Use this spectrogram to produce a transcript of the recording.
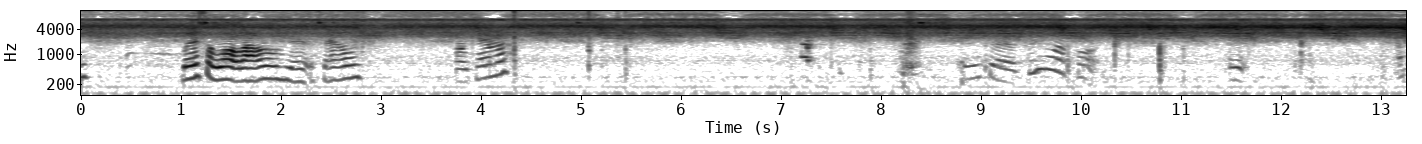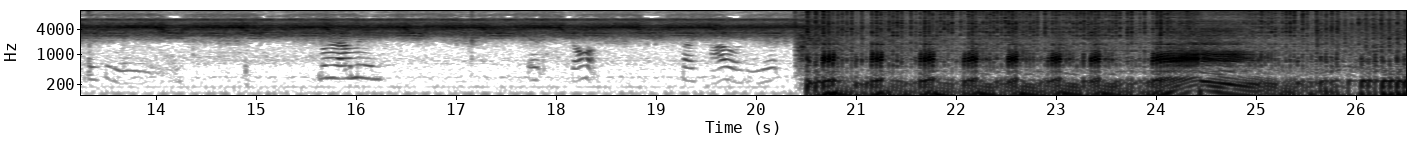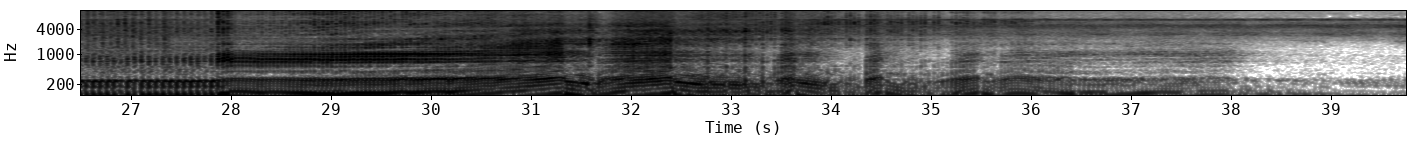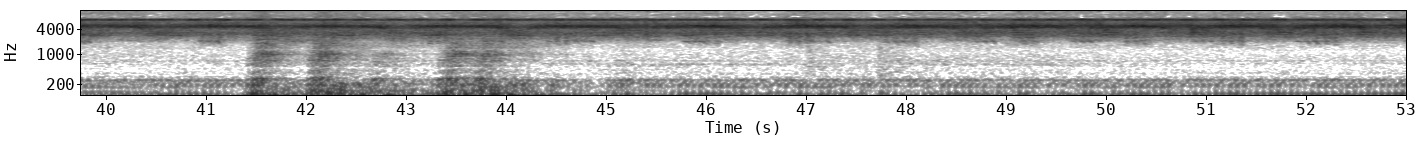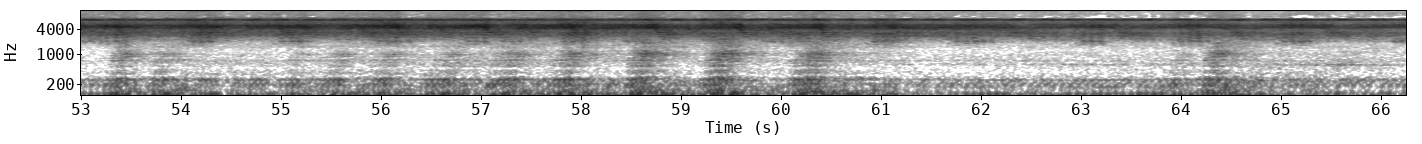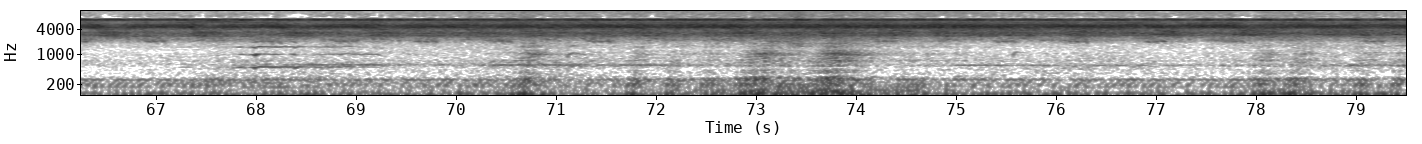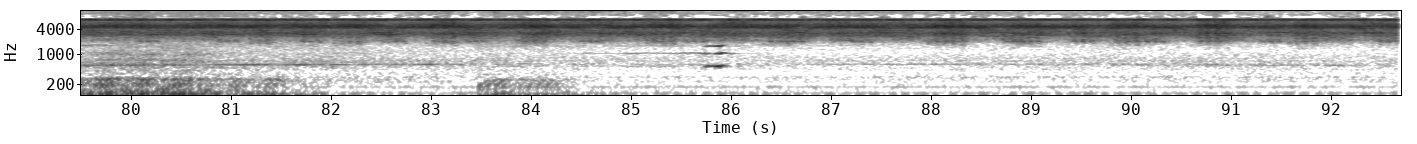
but it's a lot louder than it sounds on camera. It's pretty lot of fun. It, I think it's really But I mean, it. It's like power, isn't it?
